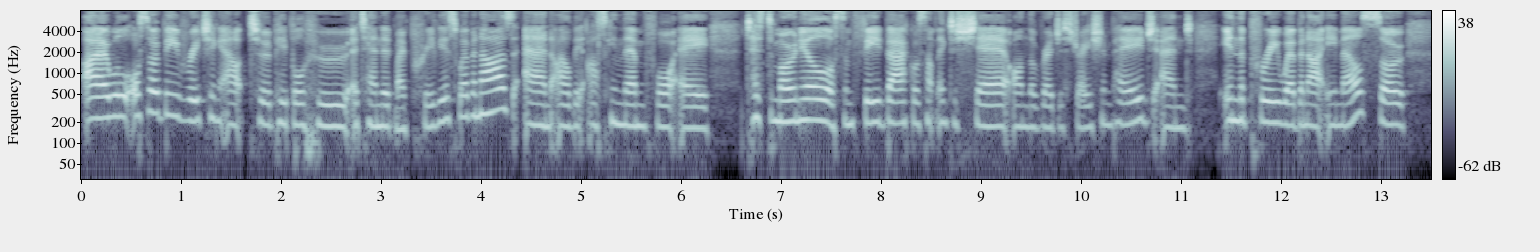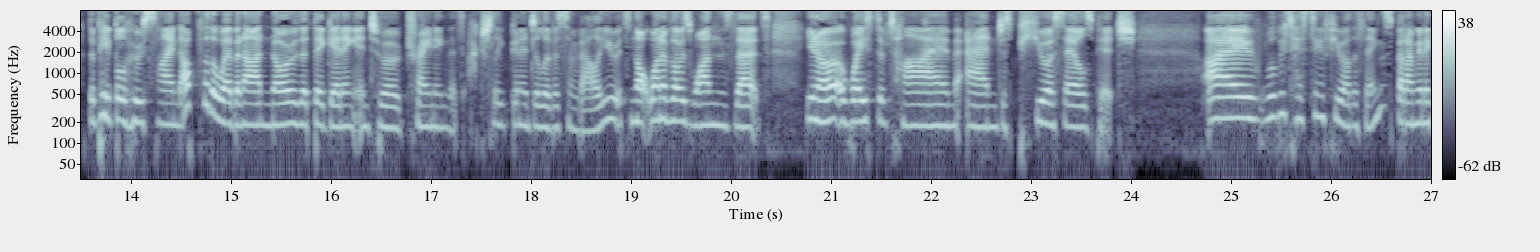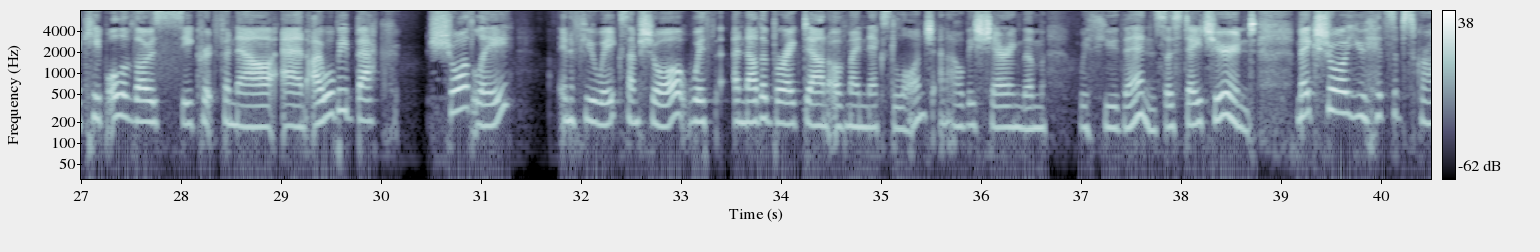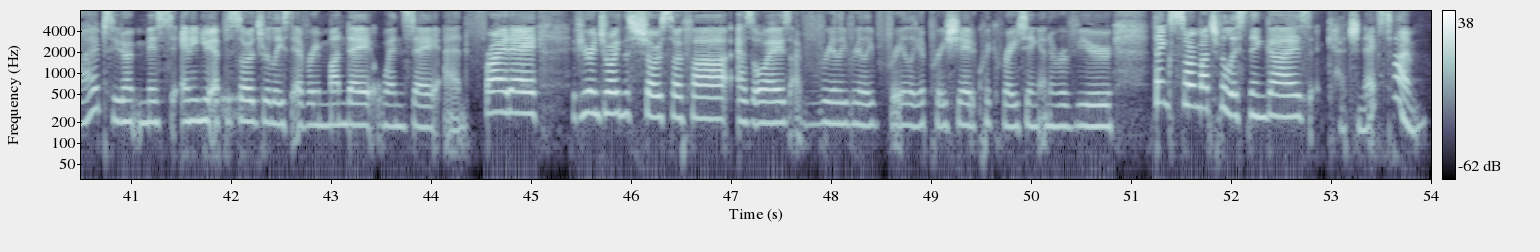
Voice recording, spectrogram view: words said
I will also be reaching out to people who attended my previous webinars and I'll be asking them for a testimonial or some feedback or something to share on the registration page and in the pre-webinar emails. So the people who signed up for the webinar know that they're getting into a training that's actually going to deliver some value. It's not one of those ones that's, you know, a waste of time and just pure sales pitch. I will be testing a few other things, but I'm going to keep all of those secret for now. And I will be back shortly in a few weeks, I'm sure, with another breakdown of my next launch and I'll be sharing them with you then. So stay tuned. Make sure you hit subscribe so you don't miss any new episodes released every Monday, Wednesday, and Friday. If you're enjoying this show so far, as always, I really, really, really appreciate a quick rating and a review. Thanks so much for listening, guys. Catch you next time.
